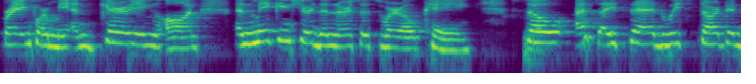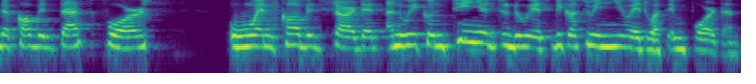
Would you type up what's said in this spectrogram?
praying for me and carrying on and making sure the nurses were okay. So, as I said, we started the COVID task force when COVID started, and we continued to do it because we knew it was important.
